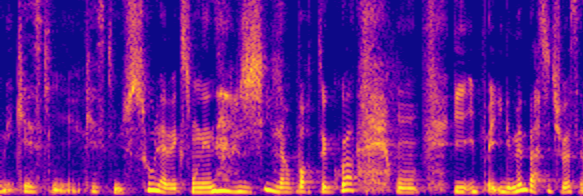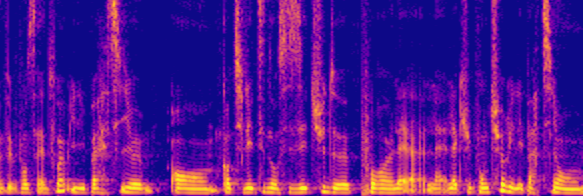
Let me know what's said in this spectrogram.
mais qu'est-ce qui, qu'est-ce qui me saoule avec son énergie, n'importe quoi. il, est même parti, tu vois, ça me fait penser à toi, il est parti euh, quand il était dans ses études pour l'acupuncture, il est parti en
